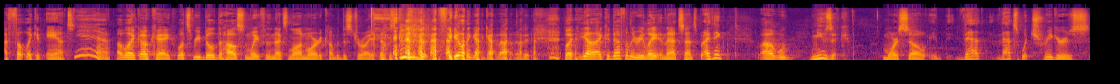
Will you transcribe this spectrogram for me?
I felt like an ant. Yeah. I'm like, okay, let's rebuild the house and wait for the next lawnmower to come and destroy it. That was kind of the, the feeling I got out of it. But yeah, I could definitely relate in that sense. But I think uh, music, more so, that that's what triggers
